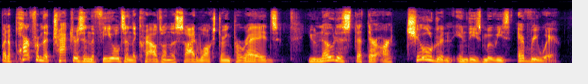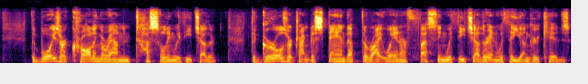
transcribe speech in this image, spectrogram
But apart from the tractors in the fields and the crowds on the sidewalks during parades, you notice that there are children in these movies everywhere. The boys are crawling around and tussling with each other. The girls are trying to stand up the right way and are fussing with each other and with the younger kids.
